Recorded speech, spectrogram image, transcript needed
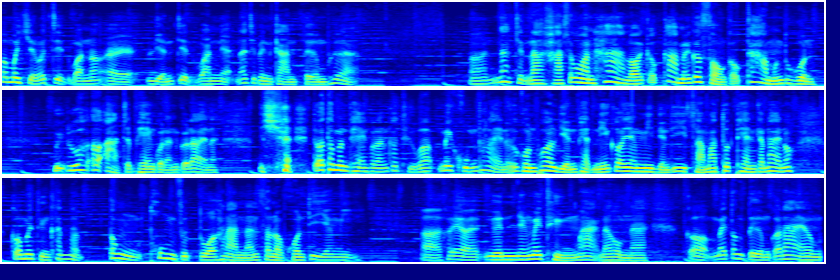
ว่ามันเขียนว่า 7 วันเนาะเออเหรียญ7วันเนี่ยน่าจะเป็นการเติมเพื่ออ่าน่าจะราคาสักวันห้าร้อยเก้าเก้ามันก็สองเก้าเก้ามั้งทุกคนอุ๊ยรู้ว่าเอาอาจจะแพงกว่านั้นก็ได้นะแต่ว่าถ้ามันแพงกว่านั้นก็ถือว่าไม่คุ้มเท่าไหร่นะทุกคน เพราะเหรียญแผ่นนี้ก็ยังมีเหรียญที่สามารถทดแทนกันได้เนาะ ก็ไม่ถึงขั้นแบบต้องทุ่มสุดตัวขนาดนั้นสำหรับคนที่ยังมี เขาเรียกว่าเงินยังไม่ถึงมากนะผมนะ ก็ไม่ต้องเติมก็ได้ผม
